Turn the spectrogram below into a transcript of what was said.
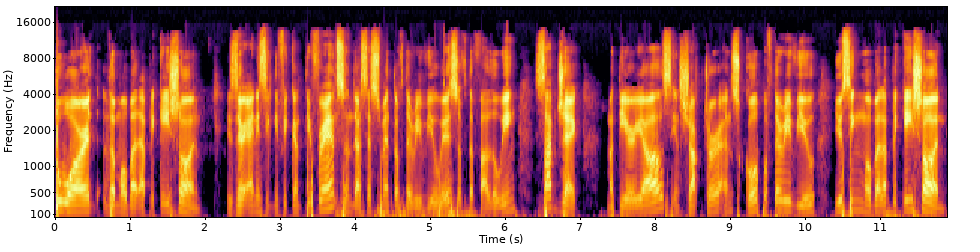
toward the mobile application? Is there any significant difference in the assessment of the reviewees of the following subject? Materials, instructor, and scope of the review using mobile application.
